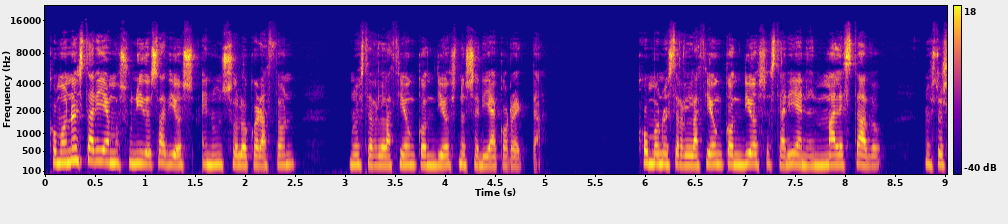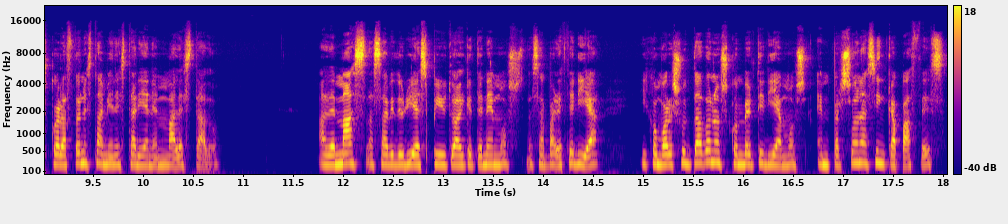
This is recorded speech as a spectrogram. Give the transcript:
Como no estaríamos unidos a Dios en un solo corazón, nuestra relación con Dios no sería correcta. Como nuestra relación con Dios estaría en mal estado, nuestros corazones también estarían en mal estado. Además, la sabiduría espiritual que tenemos desaparecería y como resultado nos convertiríamos en personas incapaces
